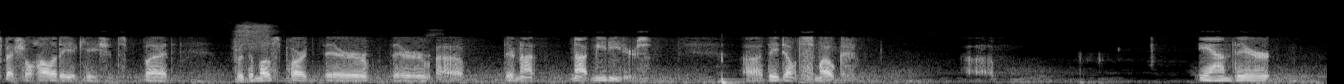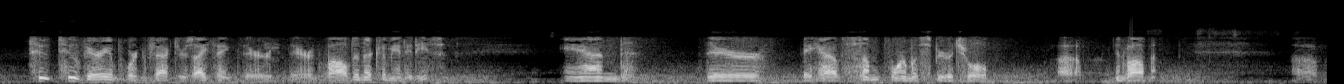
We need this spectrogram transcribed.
special holiday occasions, but for the most part they're they're uh, they're not not meat eaters. Uh, they don't smoke, uh, and they're two two very important factors. I think they're they're involved in their communities, and they're they have some form of spiritual uh, involvement. Um,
